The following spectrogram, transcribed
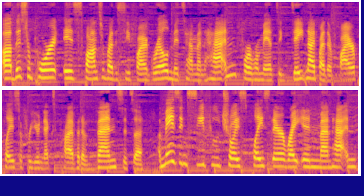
Uh, this report is sponsored by the Seafire Grill in Midtown Manhattan for a romantic date night by their fireplace or for your next private events. It's an amazing seafood choice place there right in Manhattan.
